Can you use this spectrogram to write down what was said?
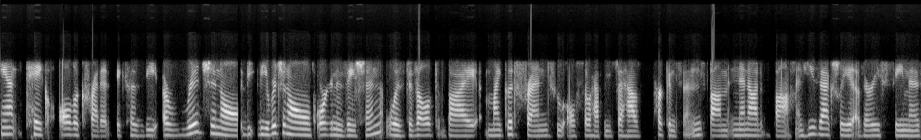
can't take all the credit because the original the, the original organization was developed by my good friend who also happens to have Parkinson's, um, Nenad Bach, and he's actually a very famous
